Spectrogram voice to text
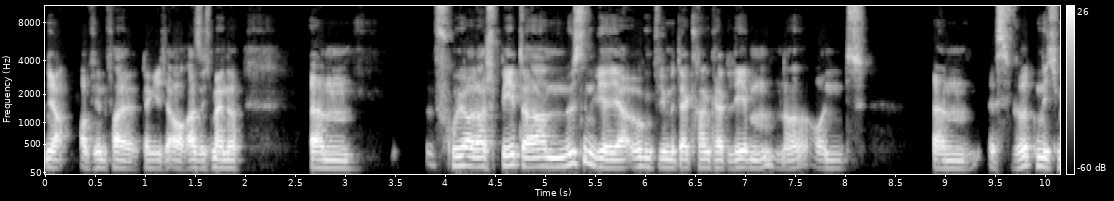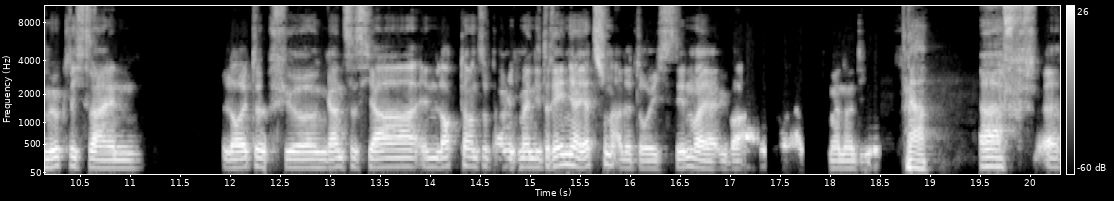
Ja, auf jeden Fall, denke ich auch. Also ich meine, ähm, früher oder später müssen wir ja irgendwie mit der Krankheit leben. Ne? Und ähm, es wird nicht möglich sein, Leute für ein ganzes Jahr in Lockdown zu packen. Ich meine, die drehen ja jetzt schon alle durch, sehen wir ja überall. Ich meine, die, ja. Äh, äh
